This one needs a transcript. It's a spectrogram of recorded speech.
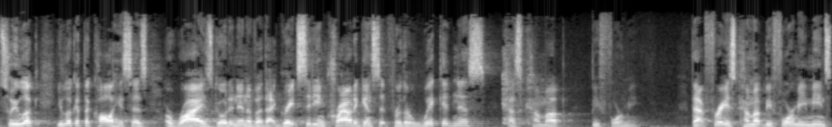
So you look, you look at the call. He says, Arise, go to Nineveh, that great city, and cry out against it, for their wickedness has come up before me. That phrase, come up before me, means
